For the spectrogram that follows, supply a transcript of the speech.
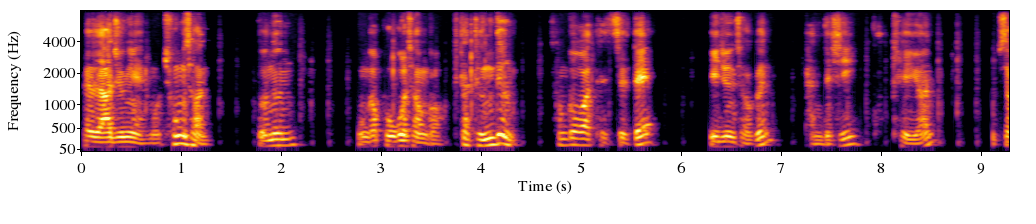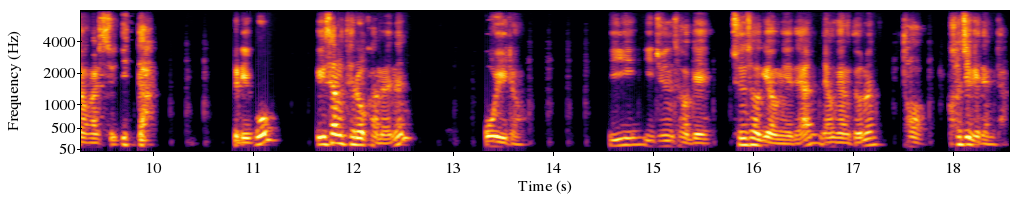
그래서 나중에 뭐 총선 또는 뭔가 보궐선거 기타 등등 선거가 됐을 때 이준석은 반드시 국회의원 입성할 수 있다. 그리고 이 상태로 가면은 오히려 이 이준석의 준석이 형에 대한 영향도는 더 커지게 된다.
